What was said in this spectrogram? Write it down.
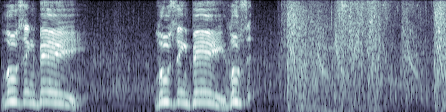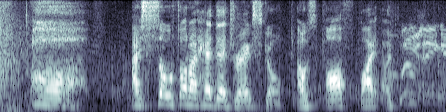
losing B. Losing B. Losing. Oh, ah, I so thought I had that drag scope. I was off by a A.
